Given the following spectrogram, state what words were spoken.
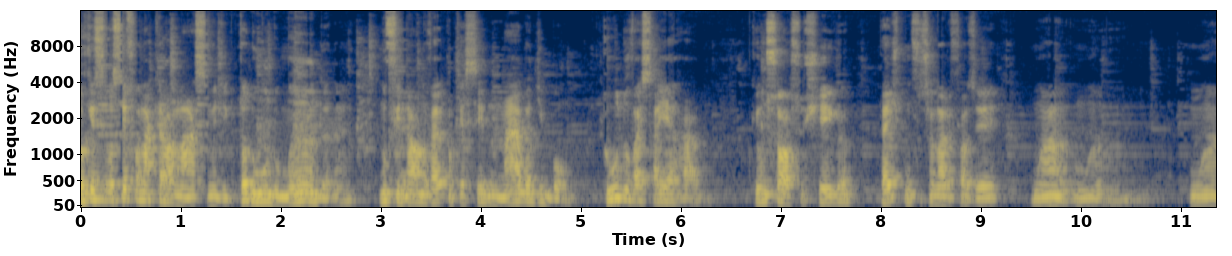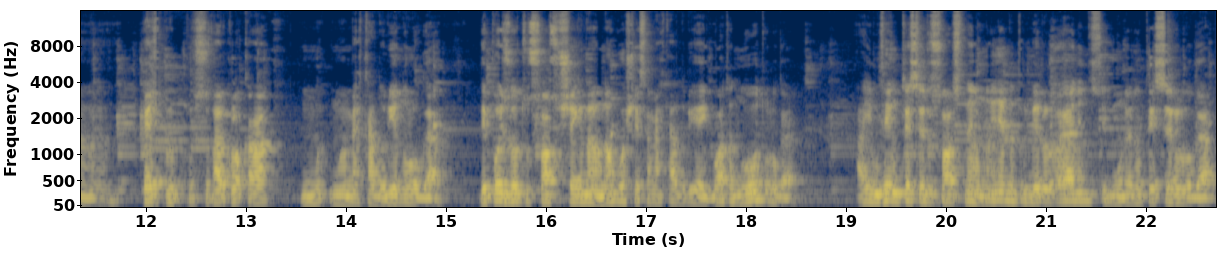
Porque se você for naquela máxima de que todo mundo manda, né, no final não vai acontecer nada de bom tudo vai sair errado. Porque um sócio chega, pede para um funcionário fazer uma. uma, uma pede para o funcionário colocar uma, uma mercadoria no lugar. Depois outro sócio chega, não, não gostei dessa mercadoria aí, bota no outro lugar. Aí vem um terceiro sócio, não, nem é no primeiro lugar, nem no segundo, é no terceiro lugar.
